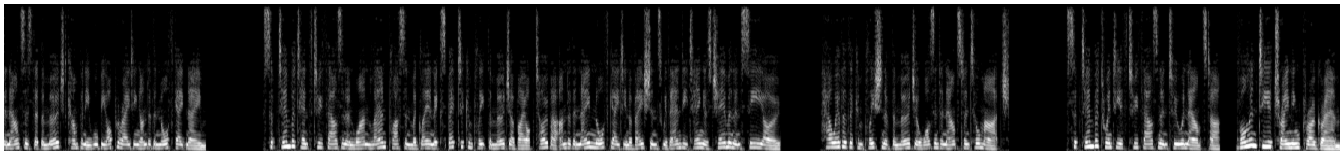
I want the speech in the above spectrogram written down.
announces that the merged company will be operating under the Northgate name. September 10, 2001 LAN Plus and Mcglen expect to complete the merger by October under the name Northgate Innovations with Andy Teng as chairman and CEO. However the completion of the merger wasn't announced until March. September 20, 2002 announced a volunteer training program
